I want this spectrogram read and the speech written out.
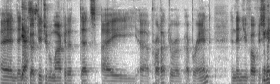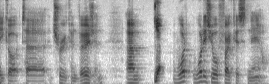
And then Yes. you've got digital marketer. That's a uh, product or a, a brand, and then you've obviously Mm-hmm. got uh, TruConversion. Um, Yep. what what is your focus now,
